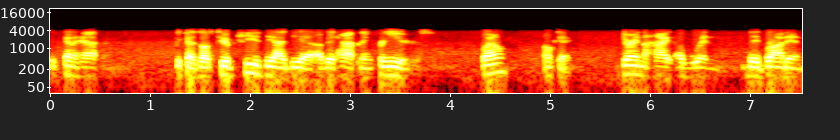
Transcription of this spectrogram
It's going to happen because those two have teased the idea of it happening for years. Well, okay, during the height of when they brought in,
